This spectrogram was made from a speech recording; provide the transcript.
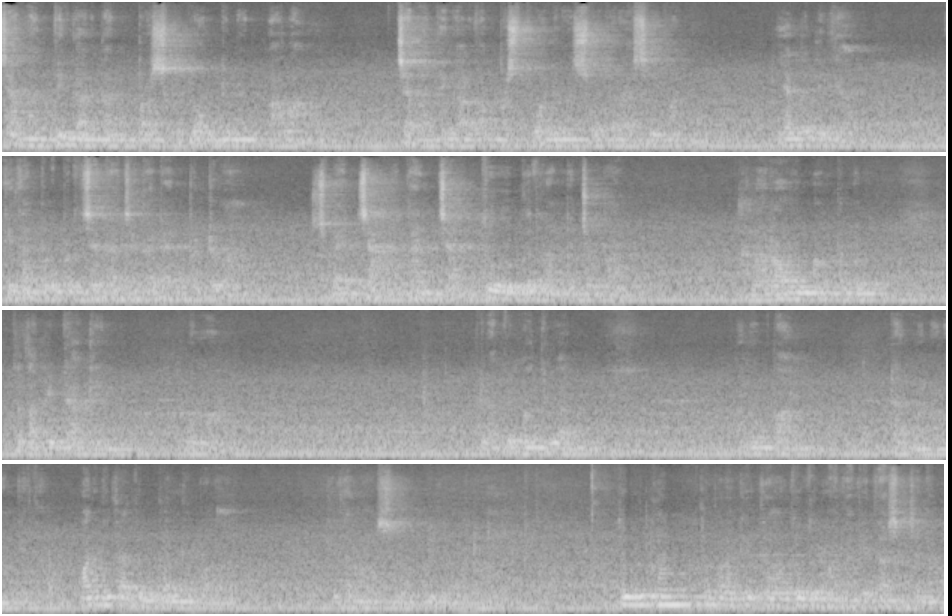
Jangan tinggalkan persekutuan dengan Allah. Jangan tinggalkan persekutuan dengan saudara seiman. Yang ketiga, kita perlu berjaga-jaga dan berdoa supaya jangan jatuh ke dalam pencobaan. Karena roh memang penuh, tetapi daging lemah. Bila firman Tuhan menumpang dan menolong kita. Mari kita tundukkan kepala kita masuk di Tundukkan kepala kita, tutup mata kita sejenak.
